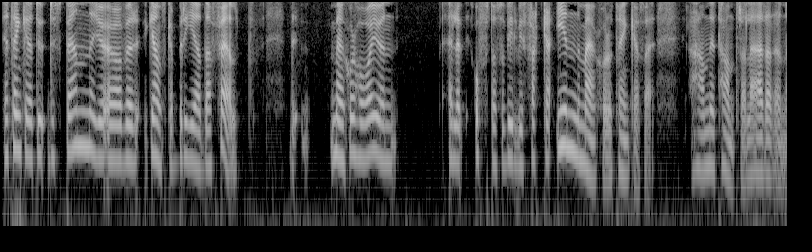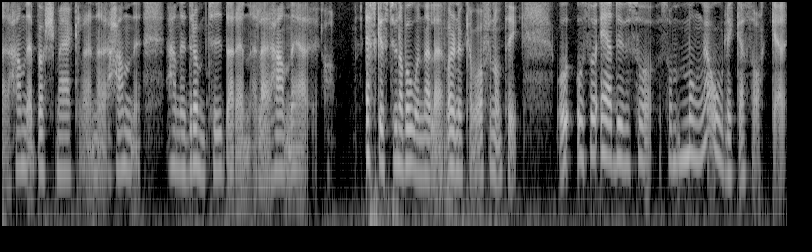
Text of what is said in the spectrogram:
Jag tänker att du, du spänner ju över ganska breda fält. Människor har ju en, eller ofta så vill vi facka in människor och tänka så här, han är tantraläraren, eller han är börsmäklaren, eller han, han är drömtydaren, eller han är ja, Eskilstunabon eller vad det nu kan vara för någonting. Och, och så är du så, så många olika saker.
